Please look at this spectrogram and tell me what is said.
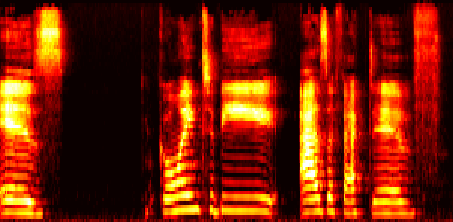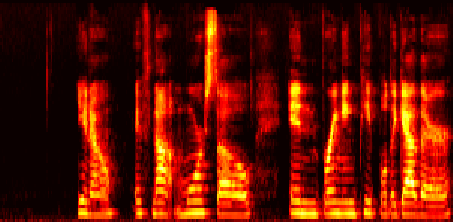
is going to be as effective, you know, if not more so, in bringing people together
